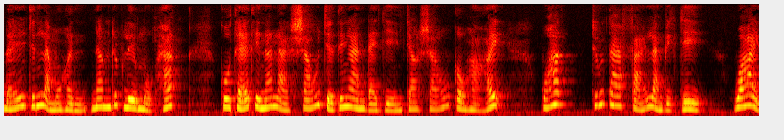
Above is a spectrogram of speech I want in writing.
Đấy chính là mô hình 5W1H. Cụ thể thì nó là 6 chữ tiếng Anh đại diện cho 6 câu hỏi. What? Chúng ta phải làm việc gì? Why?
